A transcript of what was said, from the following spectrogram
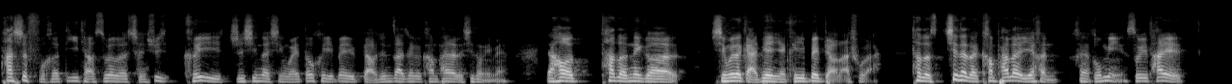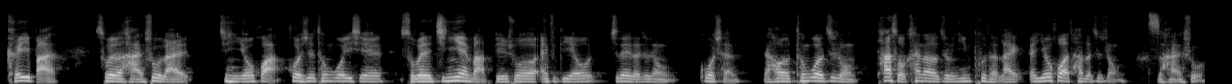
它是符合第一条，所有的程序可以执行的行为都可以被表征在这个 compiler 的系统里面，然后它的那个行为的改变也可以被表达出来。它的现在的 compiler 也很很聪明，所以它也可以把所有的函数来进行优化，或者是通过一些所谓的经验吧，比如说 FDO 之类的这种过程，然后通过这种他所看到的这种 input 来来优化它的这种子函数。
